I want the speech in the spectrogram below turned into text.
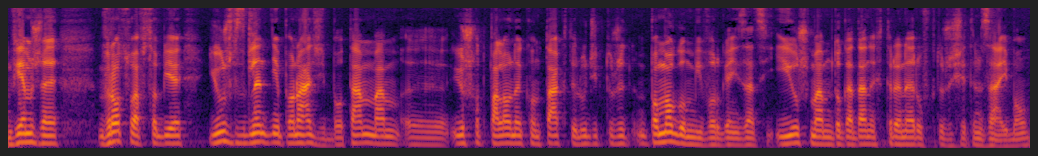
Wiem, że Wrocław sobie już względnie poradzi, bo tam mam y, już odpalone kontakty ludzi, którzy pomogą mi w organizacji i już mam dogadanych trenerów, którzy się tym zajmą.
